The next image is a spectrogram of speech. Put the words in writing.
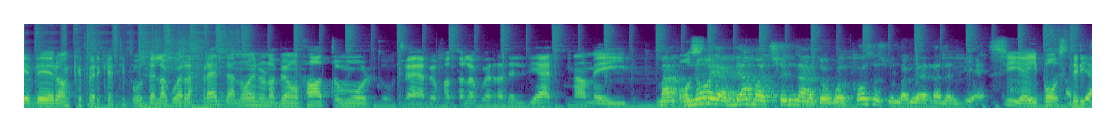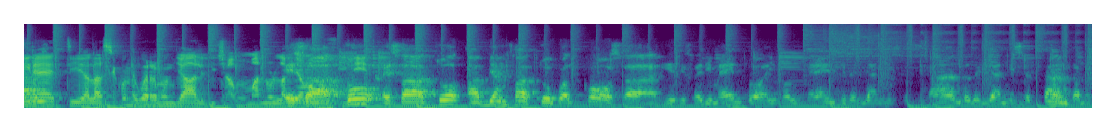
è vero, anche perché tipo della guerra fredda noi non abbiamo fatto molto, cioè abbiamo fatto la guerra del Vietnam e i Ma posteri... noi abbiamo accennato qualcosa sulla guerra del Vietnam. Sì, e i posteri abbiamo... diretti alla seconda guerra mondiale, diciamo, ma non l'abbiamo Esatto, esatto, abbiamo fatto qualcosa in riferimento ai movimenti degli anni 60, degli anni 70, ma è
